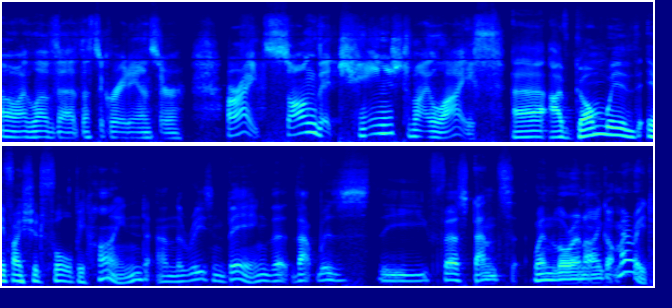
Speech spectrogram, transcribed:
Oh, I love that. That's a great answer. All right, song that changed my life. Uh, I've gone with "If I Should Fall Behind," and the reason being that that was the first dance when Laura and I got married.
